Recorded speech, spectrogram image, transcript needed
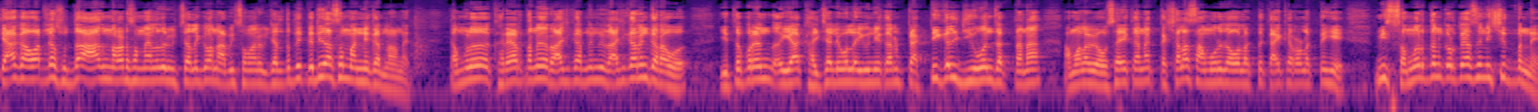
त्या गावातल्या सुद्धा आज मराठा समाजाला जर विचारलं किंवा नाभिक समाजाला विचारलं तर ते कधीच असं मान्य करणार नाहीत. त्यामुळं खऱ्या अर्थानं राजकारण्यांनी राजकारण करावं. इथंपर्यंत या खालच्या लेवलला येऊन ये कारण प्रॅक्टिकल जीवन जगताना आम्हाला व्यावसायिकांना कशाला सामोरं जावं लागतं काय करावं लागतं हे मी समर्थन करतोय असं निश्चित पण नाही.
